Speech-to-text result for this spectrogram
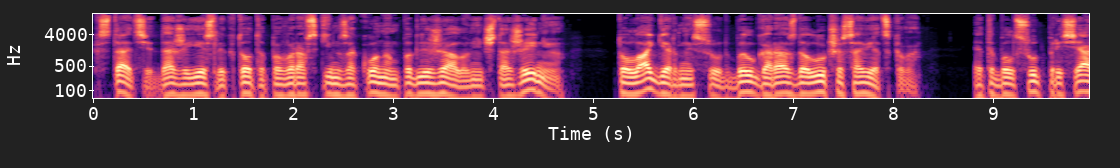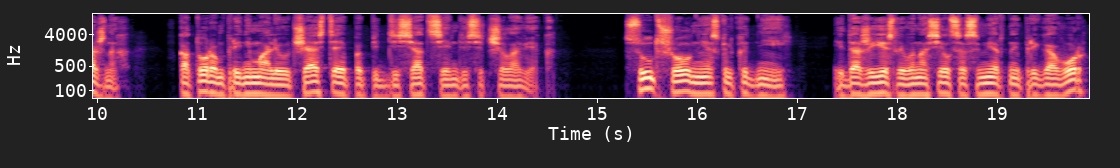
Кстати, даже если кто-то по воровским законам подлежал уничтожению, то лагерный суд был гораздо лучше советского. Это был суд присяжных, в котором принимали участие по 50-70 человек. Суд шел несколько дней, и даже если выносился смертный приговор,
